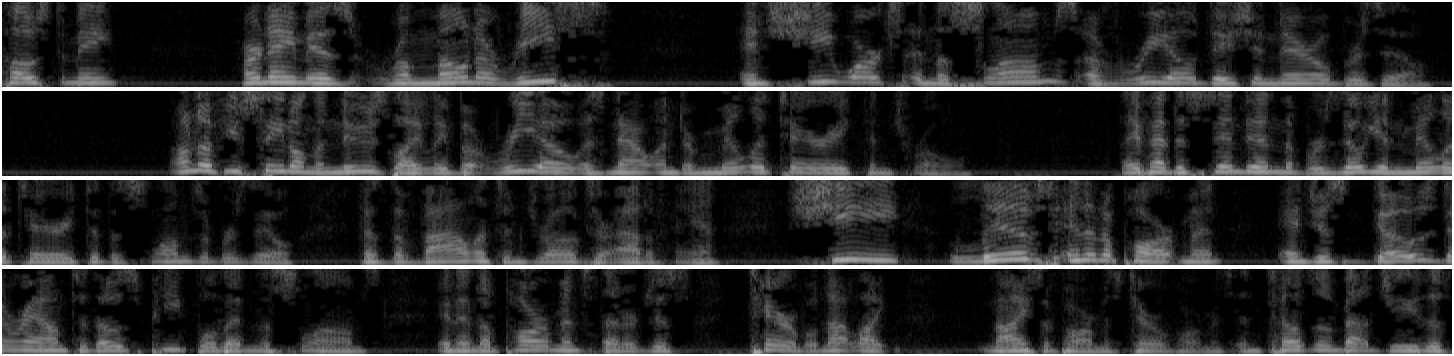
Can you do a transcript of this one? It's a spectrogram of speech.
close to me. Her name is Ramona Reese, and she works in the slums of Rio de Janeiro, Brazil. I don't know if you've seen on the news lately, but Rio is now under military control. They've had to send in the Brazilian military to the slums of Brazil because the violence and drugs are out of hand. She lives in an apartment and just goes around to those people that in the slums and in apartments that are just terrible, not like nice apartments, terrible apartments, and tells them about Jesus,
